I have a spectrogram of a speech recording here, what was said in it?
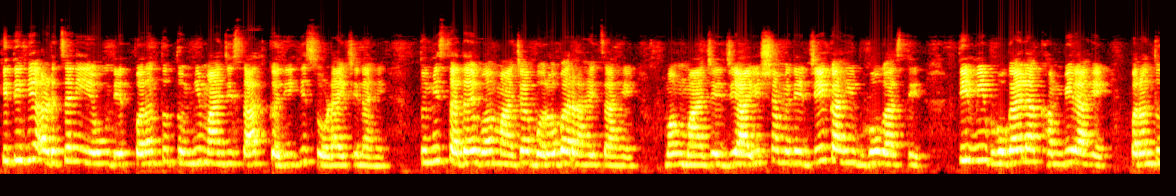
कितीही अडचणी येऊ देत परंतु तुम्ही माझी साथ कधीही सोडायची नाही. तुम्ही सदैव माझ्या बरोबर राहायचं आहे. मग माझे जे आयुष्यामध्ये जे काही भोग असतील ती मी भोगायला खंबीर आहे. परंतु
